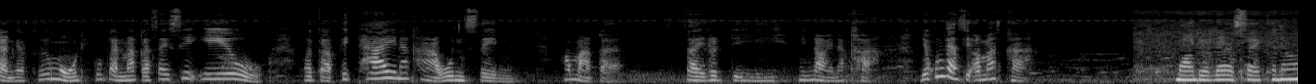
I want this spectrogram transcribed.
กันก็คือหมูที่กุ้งกันมากกับใส่ซีอิ๊วแล้วก็พริกไทยนะคะวุ้นเส้นเข้ามากับใส่รสดีนิดหน่อยนะคะ เดี๋ยวคุณกันสิเอามาค่ะหมอเดือดแล้วใส่ขนอ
